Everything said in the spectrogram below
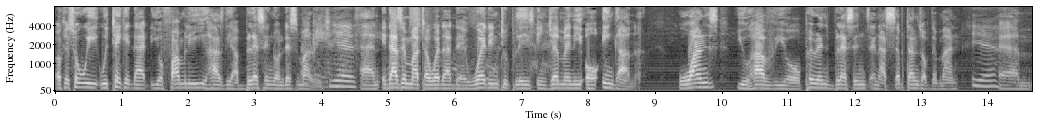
Okay, so we, we take it that your family has their blessing on this marriage. Yes. And it doesn't matter whether the wedding took place in Germany or in Ghana. Once you have your parents' blessings and acceptance of the man, Yeah. um,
